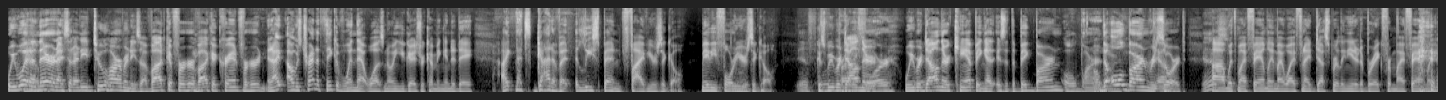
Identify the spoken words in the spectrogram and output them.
we went in there and I said I need two harmonies, a vodka for her, vodka cran for her, and I, I was trying to think of when that was, knowing you guys were coming in today. I that's got to have at least been five years ago, maybe four years ago. Yeah, Because we were down there, four. we were down there camping. At, is it the Big Barn? Old Barn. The Old Barn Resort Yes. um, with my family. My wife and I desperately needed a break from my family,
